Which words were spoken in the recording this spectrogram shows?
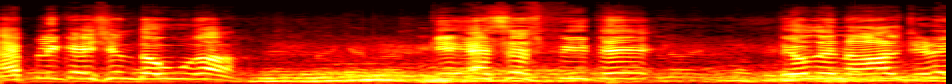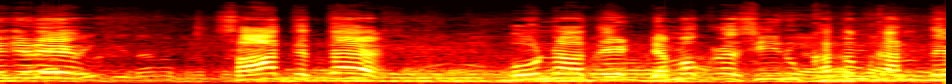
ਐਪਲੀਕੇਸ਼ਨ ਦਊਗਾ ਕਿ ਐਸਐਸਪੀ ਤੇ ਤੇ ਉਹਦੇ ਨਾਲ ਜਿਹੜੇ ਜਿਹੜੇ ਸਾਥ ਦਿੱਤਾ ਉਹਨਾਂ ਤੇ ਡੈਮੋਕ੍ਰੇਸੀ ਨੂੰ ਖਤਮ ਕਰਨ ਤੇ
